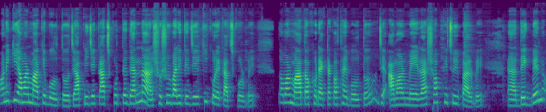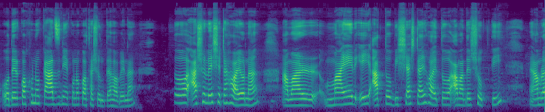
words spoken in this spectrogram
অনেকেই আমার মাকে বলতো যে, আপনি যে কাজ করতে দেন না শ্বশুর বাড়িতে যেয়ে কি করে কাজ করবে? তো আমার মা তখন একটা কথাই বলতো যে, আমার মেয়েরা সব কিছুই পারবে দেখবেন ওদের কখনো কাজ নিয়ে কোনো কথা শুনতে হবে না। তো আসলে সেটা হয়ও না। আমার মায়ের এই আত্মবিশ্বাসটাই হয়তো আমাদের শক্তি। আমরা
